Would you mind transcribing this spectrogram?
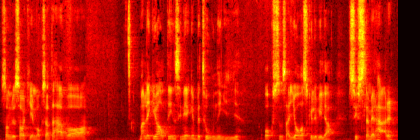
som du sa Kim också, att det här var... Man lägger ju alltid in sin egen betoning i också. Så här, jag skulle vilja syssla med det här.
